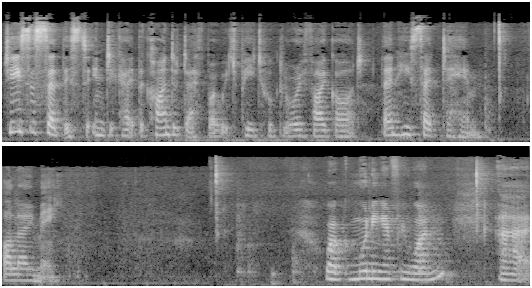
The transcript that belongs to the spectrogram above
Jesus said this to indicate the kind of death by which Peter would glorify God. Then he said to him, Follow me. Well, good morning, everyone uh,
